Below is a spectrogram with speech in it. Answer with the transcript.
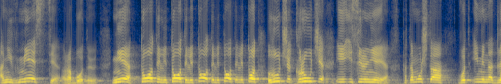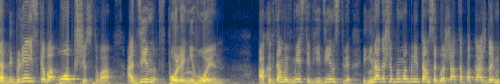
они вместе работают. Не тот или тот или тот или тот или тот лучше, круче и, и сильнее. Потому что вот именно для библейского общества один в поле не воин. А когда мы вместе в единстве, и не надо, чтобы мы могли там соглашаться по каждой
